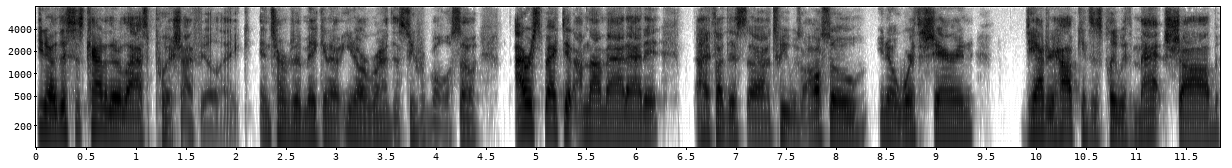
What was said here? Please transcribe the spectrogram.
you know, this is kind of their last push, I feel like, in terms of making a, you know, a run at the Super Bowl. So I respect it. I'm not mad at it. I thought this uh, tweet was also, you know, worth sharing. DeAndre Hopkins has played with Matt Schaub,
